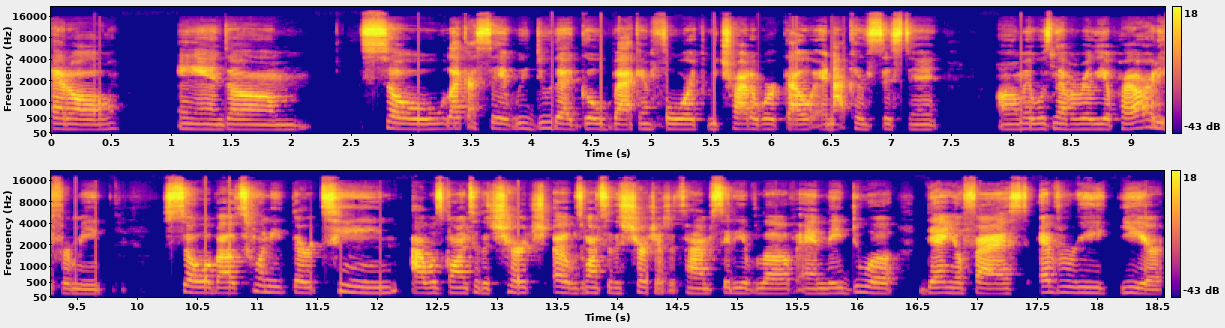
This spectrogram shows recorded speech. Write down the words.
at all. And um, so, like I said, we do that go back and forth. We try to work out and not consistent. Um, it was never really a priority for me. So about 2013, I was going to the church. I was going to this church at the time, City of Love, and they do a Daniel fast every year.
